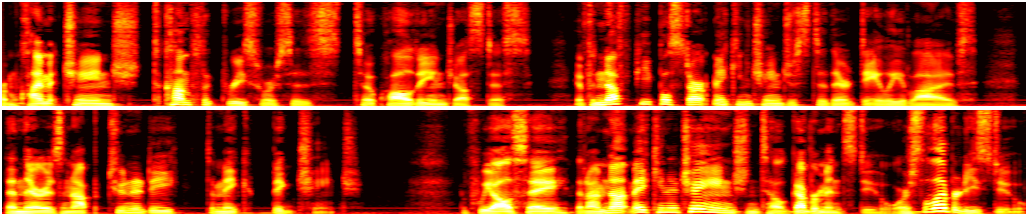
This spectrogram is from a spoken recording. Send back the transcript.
From climate change to conflict resources to equality and justice, if enough people start making changes to their daily lives, then there is an opportunity to make big change. If we all say that I'm not making a change until governments do, or celebrities do,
